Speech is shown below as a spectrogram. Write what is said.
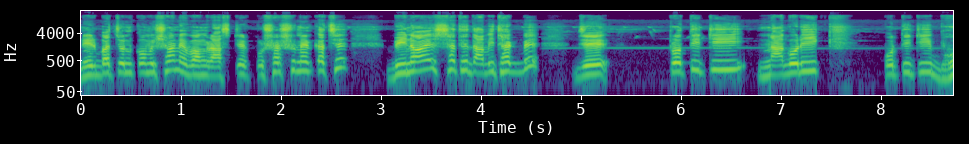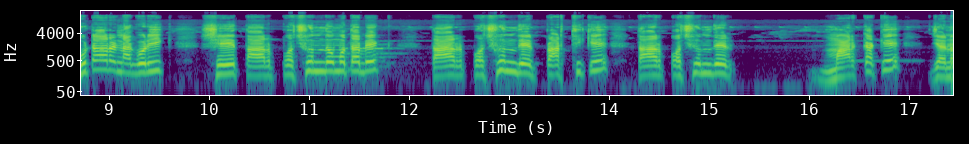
নির্বাচন কমিশন এবং রাষ্ট্রের প্রশাসনের কাছে বিনয়ের সাথে দাবি থাকবে যে প্রতিটি নাগরিক, প্রতিটি ভোটার নাগরিক, সে তার পছন্দ মোতাবেক, তার পছন্দের প্রার্থীকে, তার পছন্দের মার্কাকে যেন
